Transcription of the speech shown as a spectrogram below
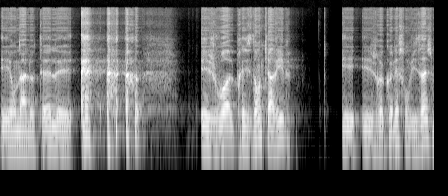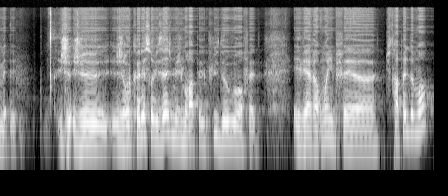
Et on est à l'hôtel et, et je vois le président qui arrive et, et je reconnais son visage, mais je, je- je reconnais son visage, mais je me rappelle plus de où en fait. Et il vient vers moi, il me fait euh, Tu te rappelles de moi?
